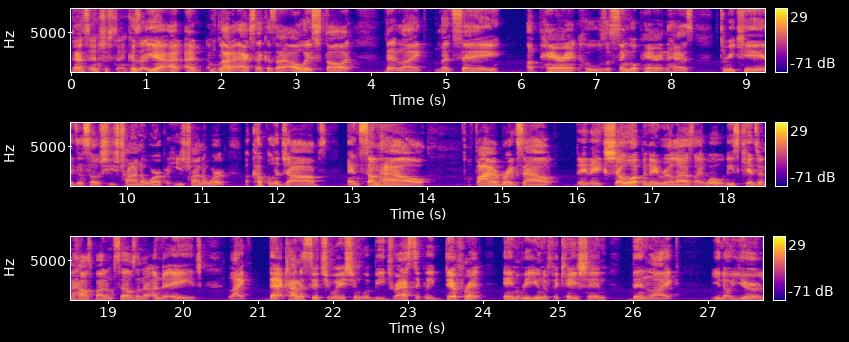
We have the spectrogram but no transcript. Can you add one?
That's interesting because yeah, I, I I'm glad I asked that because I always thought that like let's say a parent who's a single parent and has three kids, and so she's trying to work or he's trying to work a couple of jobs, and somehow fire breaks out. They they show up and they realize like, whoa, these kids are in the house by themselves and they're underage. Like that kind of situation would be drastically different in reunification than like you know you're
